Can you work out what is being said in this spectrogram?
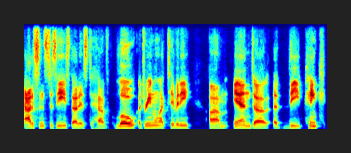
Addison's disease, that is to have low adrenal activity. Um, and uh, the pink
